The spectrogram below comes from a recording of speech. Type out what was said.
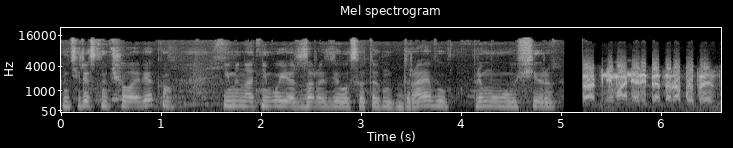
интересным человеком. Именно от него я заразилась этому драйву прямого эфира. Так, внимание, ребята, работаем.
